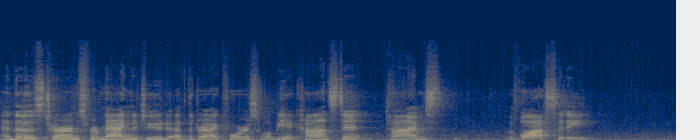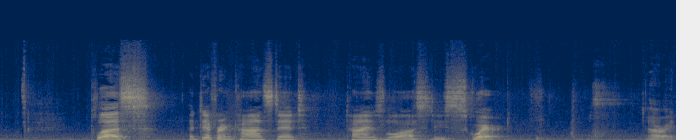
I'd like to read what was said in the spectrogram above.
And those terms for magnitude of the drag force will be a constant times the velocity plus a different constant times velocity squared. All right.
